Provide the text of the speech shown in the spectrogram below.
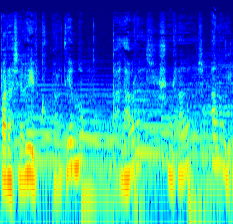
para seguir compartiendo palabras susurradas al oído.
